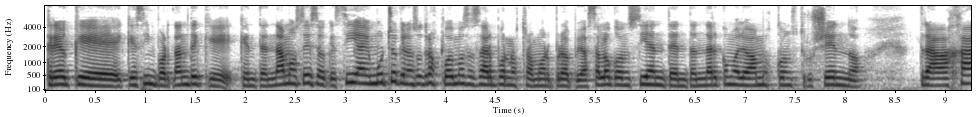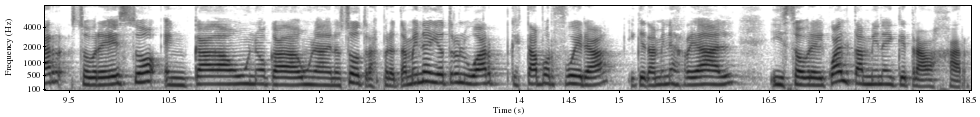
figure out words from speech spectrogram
creo que, es importante que, entendamos eso, que sí, hay mucho que nosotros podemos hacer por nuestro amor propio, hacerlo consciente, entender cómo lo vamos construyendo, trabajar sobre eso en cada uno, cada una de nosotras, pero también hay otro lugar que está por fuera y que también es real y sobre el cual también hay que trabajar.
